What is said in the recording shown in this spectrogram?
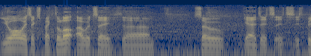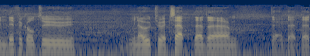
you always expect a lot. I would say. Um, so yeah, it's, it's it's it's been difficult to, you know, to accept that um, that, that that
